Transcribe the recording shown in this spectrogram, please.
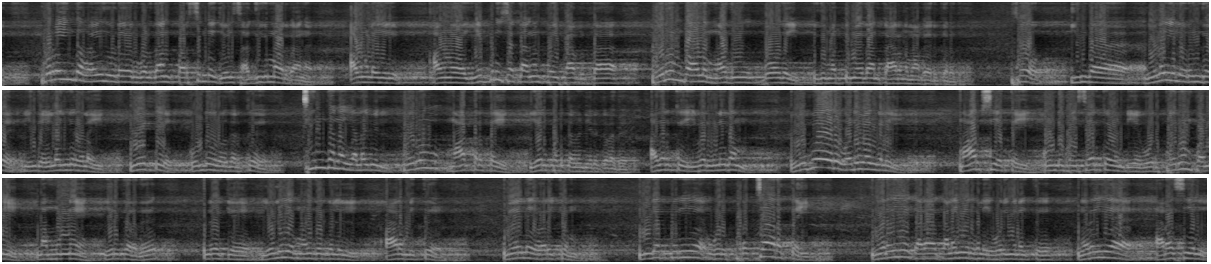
குறைந்த வயது உடையவர்கள் தான் பர்சன்டேஜ் வைஸ் அதிகமாக இருக்காங்க. அவங்களை அவங்க எப்படி செத்தாங்கன்னு போய் பார்த்துட்டா பெரும்பாலும் மது போதை இது மட்டுமே தான் காரணமாக இருக்கிறது. ஸோ இந்த நிலையிலிருந்து இந்த இளைஞர்களை மீட்டு கொண்டு வருவதற்கு சிந்தனை அளவில் பெரும் மாற்றத்தை ஏற்படுத்த வேண்டியிருக்கிறது. அதற்கு இவர்களிடம் வெவ்வேறு வடிவங்களில் மார்க்சியத்தை கொண்டு போய் சேர்க்க வேண்டிய ஒரு பெரும் பணி நம் முன்னே இருக்கிறது. இன்றைக்கு எளிய மனிதர்களில் ஆரம்பித்து மேலே வரைக்கும் மிகப்பெரிய ஒரு பிரச்சாரத்தை நிறைய கல கலைஞர்களை ஒருங்கிணைத்து நிறைய அரசியல்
